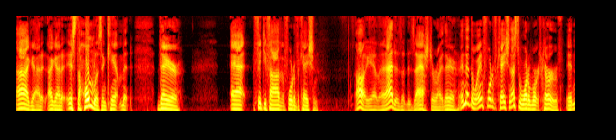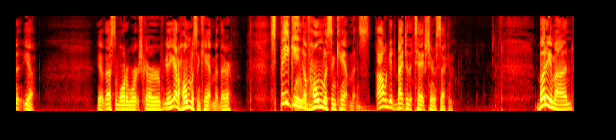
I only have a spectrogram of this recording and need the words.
I got it. I got it. It's the homeless encampment there at 55 at Fortification. Oh yeah, man, that is a disaster right there. Isn't that the way in Fortification? That's the Waterworks curve, isn't it? Yeah. Yeah, that's the Waterworks curve. Yeah, you got a homeless encampment there. Speaking of homeless encampments, I'll get back to the text here in a second. Buddy of mine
